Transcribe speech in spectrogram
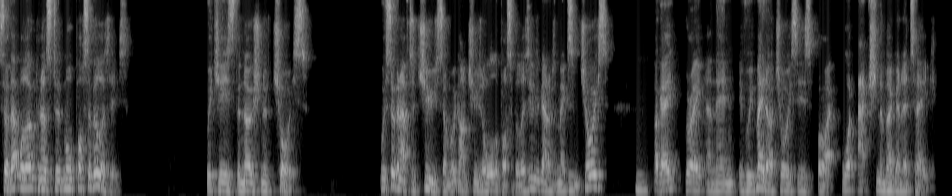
So that will open us to more possibilities. which is the notion of choice. We're still going to have to choose some. We can't choose all the possibilities. We're going to have to make some choice. Mm. Okay, great. And then if we've made our choices, all right, what action am I going to take?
